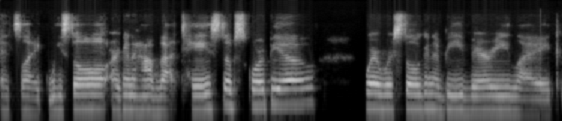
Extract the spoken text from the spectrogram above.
it's like we still are going to have that taste of Scorpio where we're still going to be very like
